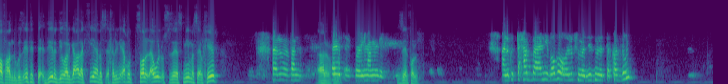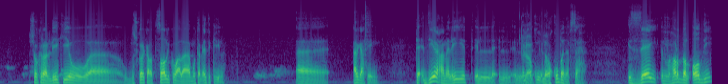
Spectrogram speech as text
اقف عند جزئية التقدير دي وأرجع لك فيها بس خليني آخد اتصال الأول. استاذه ياسمين مساء الخير. ألو يا فندم. أهلا وسهلا يا إبراهيم عامل إيه؟ زي الفل. أنا كنت حابة يعني بابا أقول له في مزيد من التقدم شكرا ليكي. وبنشكرك على اتصالك وعلى متابعتك لينا. آه، أرجع تاني. تقدير عملية ال... ال... ال... العقوبة. العقوبة نفسها. إزاي النهارده القاضي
